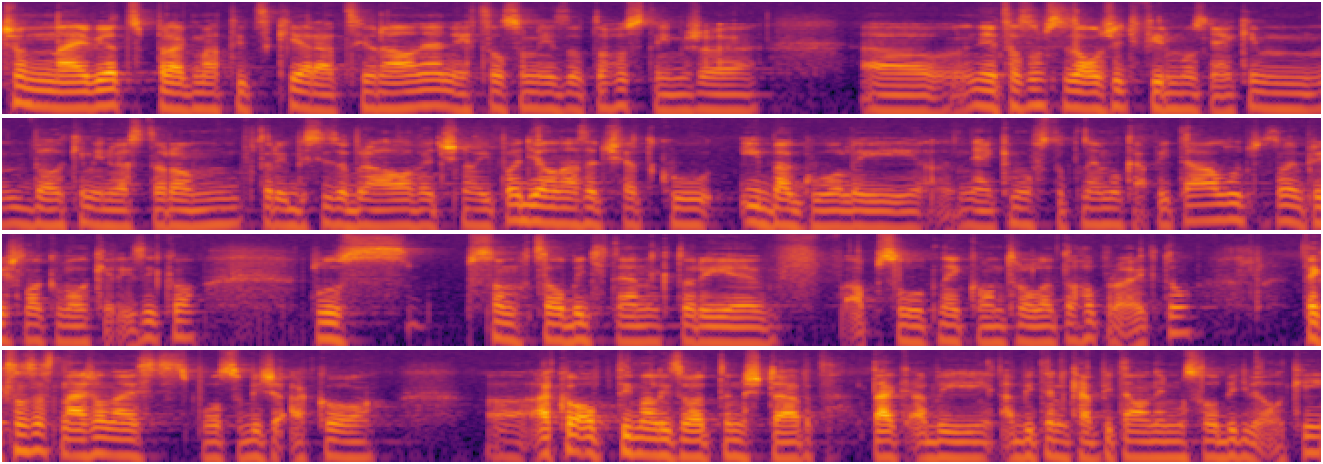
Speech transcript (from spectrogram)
čo najviac pragmaticky a racionálne. Nechcel som ísť do toho s tým, že nechcel som si založiť firmu s nejakým veľkým investorom, ktorý by si zobral väčšinový podiel na začiatku iba kvôli nejakému vstupnému kapitálu, čo to mi prišlo ako veľké riziko. Plus som chcel byť ten, ktorý je v absolútnej kontrole toho projektu. Tak som sa snažil nájsť spôsoby, že ako, uh, ako optimalizovať ten štart tak, aby, aby ten kapitál nemusel byť veľký.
